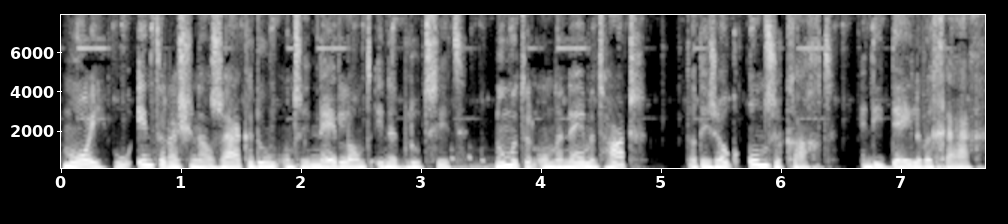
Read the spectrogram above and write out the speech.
Mooi hoe internationaal zaken doen ons in Nederland in het bloed zit. Noem het een ondernemend hart. Dat is ook onze kracht en die delen we graag.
